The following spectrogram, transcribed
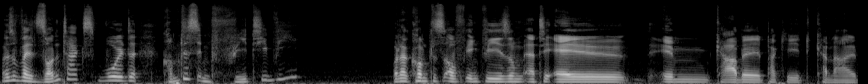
Also, weil sonntags wohl. Kommt es im Free TV? Oder kommt es auf irgendwie so einem RTL im Kabelpaket, Kanal,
